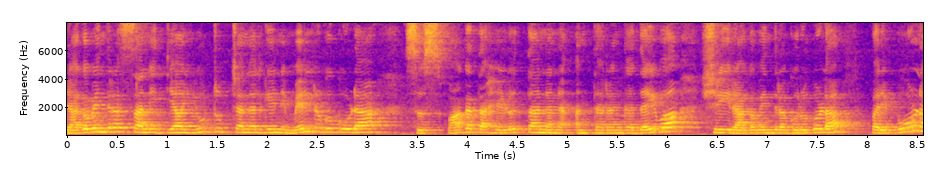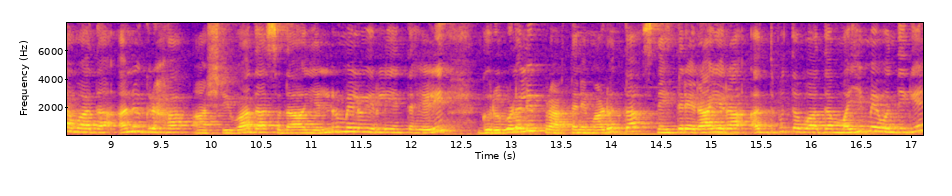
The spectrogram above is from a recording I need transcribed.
ರಾಘವೇಂದ್ರ ಸಾನ್ನಿಧ್ಯ ಯೂಟ್ಯೂಬ್ ಚಾನಲ್ಗೆ ನಿಮ್ಮೆಲ್ರಿಗೂ ಕೂಡ ಸುಸ್ವಾಗತ ಹೇಳುತ್ತಾ ನನ್ನ ಅಂತರಂಗ ದೈವ ಶ್ರೀ ರಾಘವೇಂದ್ರ ಗುರುಗಳ ಪರಿಪೂರ್ಣವಾದ ಅನುಗ್ರಹ, ಆಶೀರ್ವಾದ ಸದಾ ಎಲ್ಲರ ಮೇಲೂ ಇರಲಿ ಅಂತ ಹೇಳಿ ಗುರುಗಳಲ್ಲಿ ಪ್ರಾರ್ಥನೆ ಮಾಡುತ್ತಾ ಸ್ನೇಹಿತರೆ ರಾಯರ ಅದ್ಭುತವಾದ ಮಹಿಮೆಯೊಂದಿಗೆ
